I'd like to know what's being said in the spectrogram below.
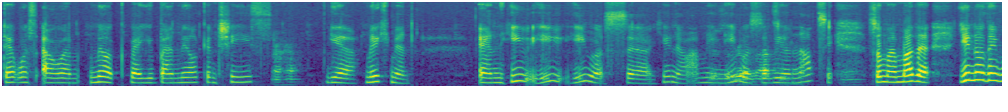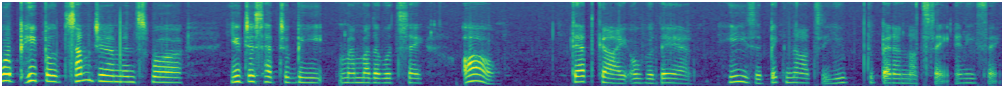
that was our milk where you buy milk and cheese. Uh-huh. Yeah, milkman. And he he he was uh, you know I mean a he was a real Nazi. Yeah. So my mother, you know, they were people. Some Germans were. You just had to be. My mother would say, "Oh, that guy over there, he's a big Nazi. You better not say anything."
